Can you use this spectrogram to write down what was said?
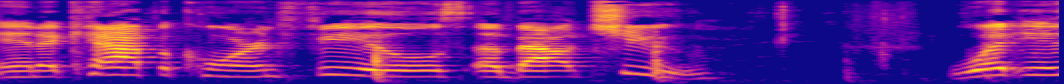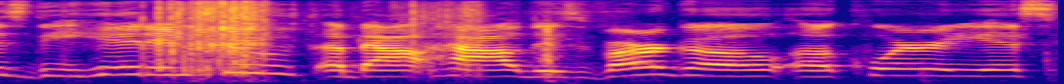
and a Capricorn feels about you. What is the hidden truth about how this Virgo, Aquarius,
